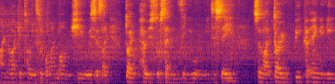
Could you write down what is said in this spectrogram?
I know I get told this about my mum. She always says like, don't post or send anything you want me to see. So like, don't be putting any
